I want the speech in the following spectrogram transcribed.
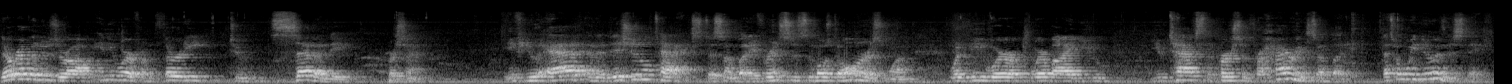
their revenues are off anywhere from 30 to 70 percent. If you add an additional tax to somebody, for instance, the most onerous one would be where, whereby you, you tax the person for hiring somebody. That's what we do in this state.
